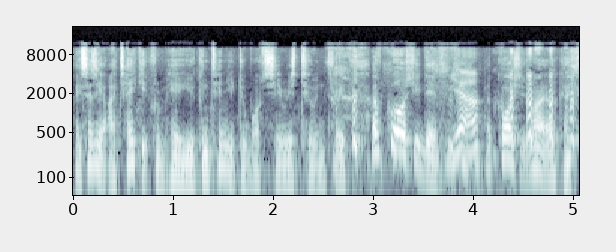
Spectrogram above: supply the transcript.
He says here, I take it from here you continued to watch series two and three. of course you did. Yeah. Of course you did. Right, okay.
